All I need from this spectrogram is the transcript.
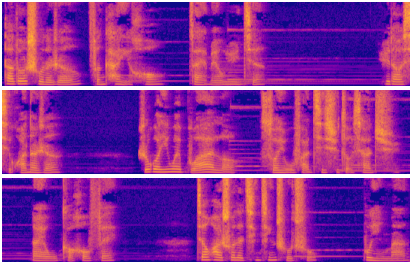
大多数的人分开以后再也没有遇见。遇到喜欢的人，如果因为不爱了，所以无法继续走下去，那也无可厚非。将话说得清清楚楚，不隐瞒，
